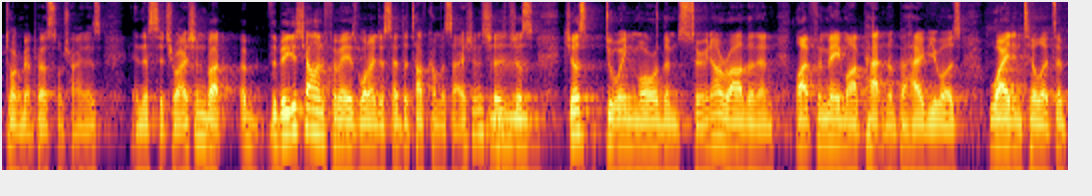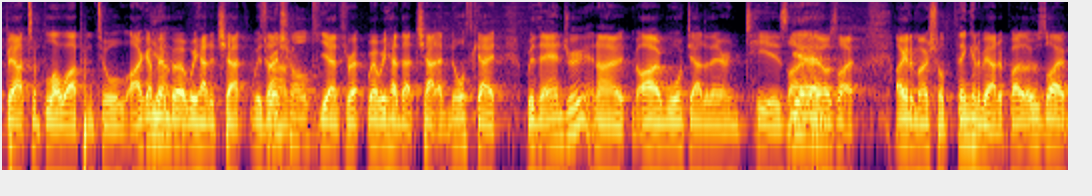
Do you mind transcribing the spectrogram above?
talking about personal trainers in this situation, but uh, the biggest challenge for me is what I just said: the tough conversations. So just just doing more of them sooner rather than like for me, my pattern of behavior was wait until it's about to blow up until like I remember we had a chat with um, Threshold. yeah, thre- where we had that chat at Northgate with Andrew, and I I walked out of there in tears. Like, Yeah. and I was like, I get emotional thinking about it, but it was like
